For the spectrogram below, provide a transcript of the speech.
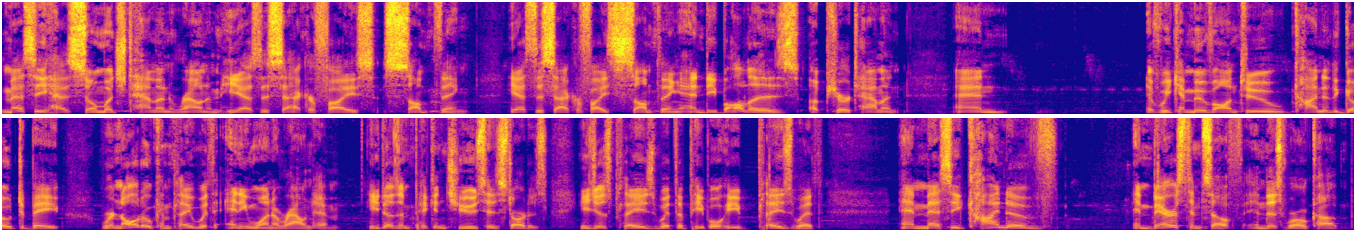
Messi has so much talent around him. He has to sacrifice something. He has to sacrifice something, and Dybala is a pure talent. And if we can move on to kind of the GOAT debate, Ronaldo can play with anyone around him. He doesn't pick and choose his starters. He just plays with the people he plays with. And Messi kind of embarrassed himself in this World Cup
